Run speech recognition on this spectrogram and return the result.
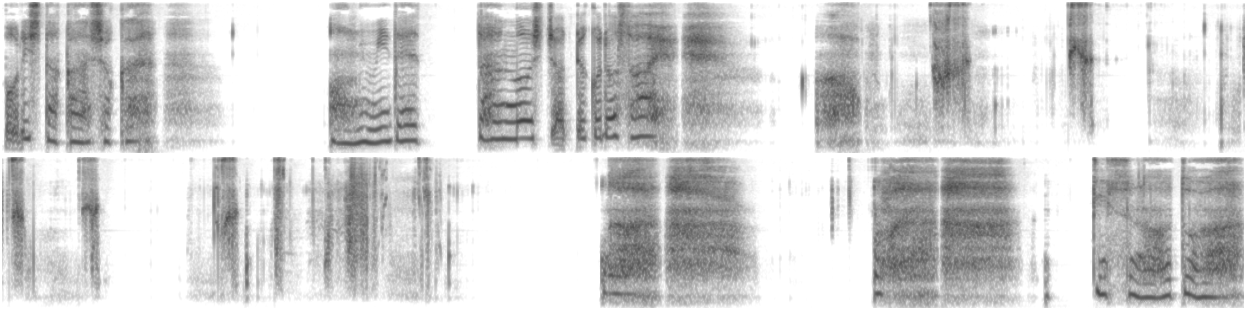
ぽりした感触、お耳で堪能しちゃってください。キスの後は、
